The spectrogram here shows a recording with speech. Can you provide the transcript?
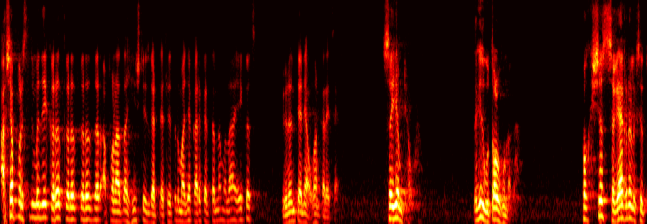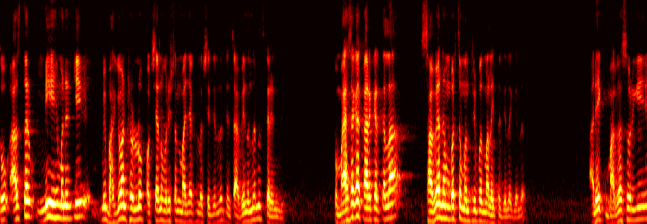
अशा परिस्थितीमध्ये करत करत करत जर आपण आता ही स्टेज गाठली असली तर माझ्या कार्यकर्त्यांना मला एकच विनंती आणि आव्हान करायचं आहे. संयम ठेवा. लगेच उताळ होऊ नका. पक्ष सगळ्याकडे लक्ष देतो. आज तर मी हे म्हणेन की मी भाग्यवान ठरलो पक्षानं वरिष्ठांनी माझ्याकडे लक्ष दिलं त्यांचं अभिनंदनच करेन मी. पण माझ्या सगळ्या कार्यकर्त्याला सहाव्या नंबरचं मंत्रिपद मला इथं दिलं गेलं. आणि एक मागासवर्गीय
